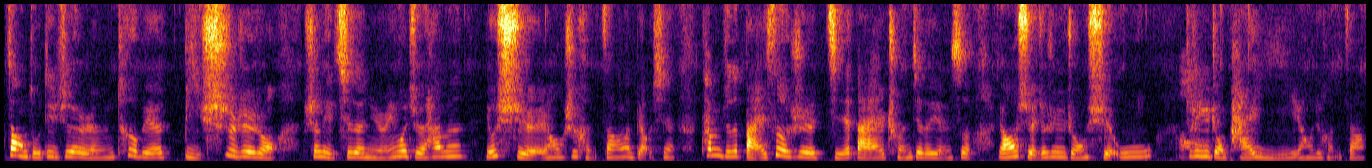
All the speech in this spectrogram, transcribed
藏族地区的人特别鄙视这种生理期的女人，因为觉得她们有血，然后是很脏的表现。他们觉得白色是洁白纯洁的颜色，然后血就是一种血污，就是一种排遗，然后就很脏。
